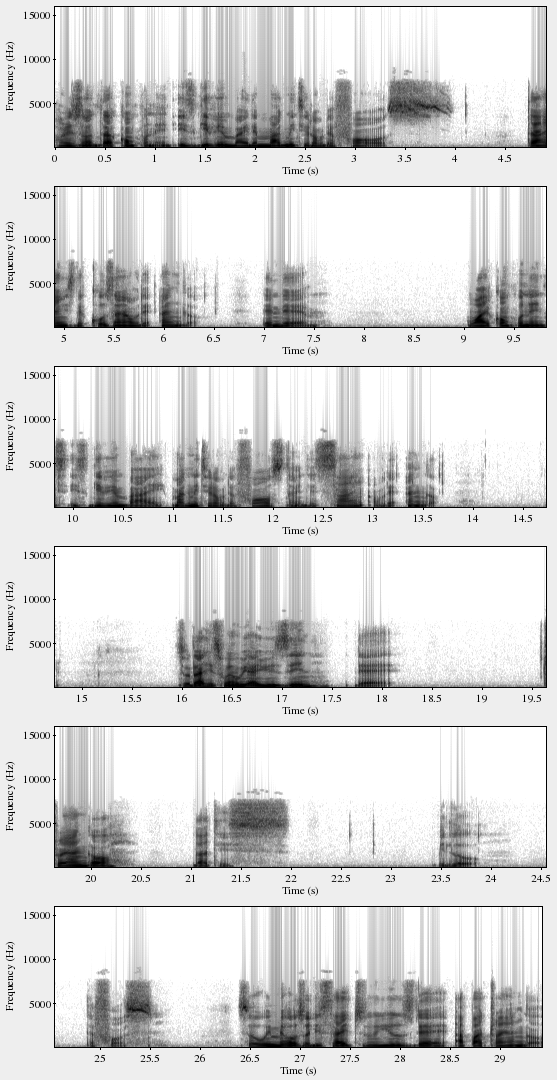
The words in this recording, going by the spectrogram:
horizontal component is given by the magnitude of the force times the cosine of the angle. Then the y component is given by magnitude of the force times the sine of the angle. So that is when we are using the triangle that is below the force. So we may also decide to use the upper triangle.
